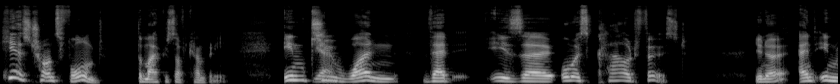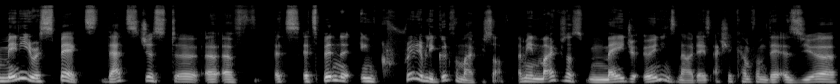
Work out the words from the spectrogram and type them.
he has transformed the Microsoft company into Yeah. one that is uh, almost cloud first you know? And in many respects that's just uh, a, a, it's it's been incredibly good for microsoft. I mean microsoft's major earnings nowadays actually come from their azure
